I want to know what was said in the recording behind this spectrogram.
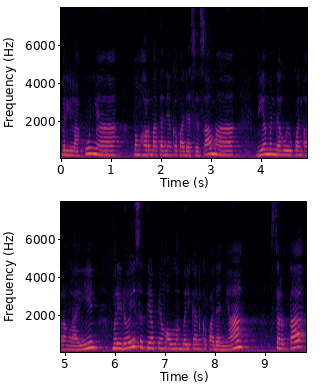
perilakunya, penghormatannya kepada sesama, dia mendahulukan orang lain, meridhoi setiap yang Allah berikan kepadanya, serta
